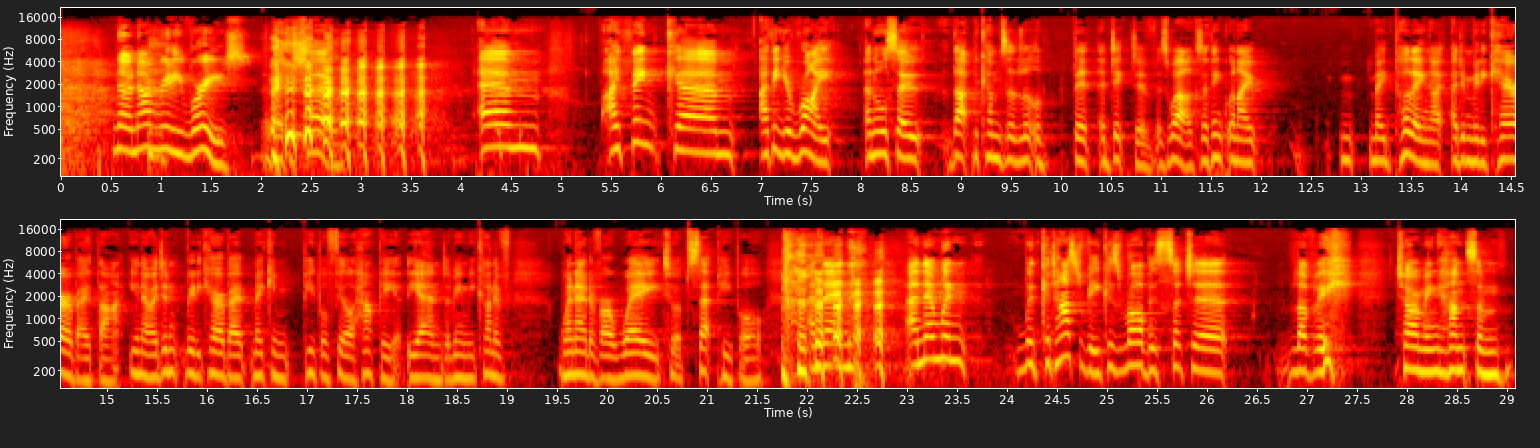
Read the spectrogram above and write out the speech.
no, now I'm really worried about the show. um, I think um, I think you're right, and also that becomes a little bit addictive as well because I think when I m- made pulling, I, I didn't really care about that. You know, I didn't really care about making people feel happy at the end. I mean, we kind of went out of our way to upset people, and then and then when with catastrophe, because Rob is such a lovely, charming, handsome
